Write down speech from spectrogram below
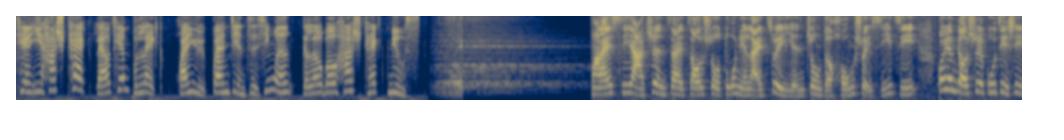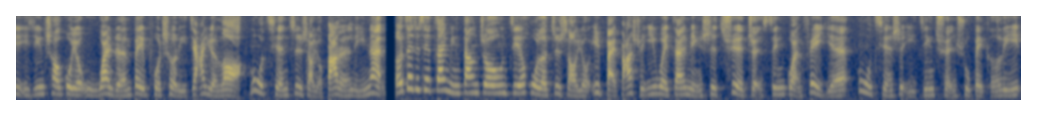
天一 hashtag 聊天不累，寰宇关键字新闻 global hashtag news。马来西亚正在遭受多年来最严重的洪水袭击，官员表示，估计是已经超过有五万人被迫撤离家园了。目前至少有八人罹难，而在这些灾民当中，接获了至少有一百八十一位灾民是确诊新冠肺炎，目前是已经全数被隔离。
